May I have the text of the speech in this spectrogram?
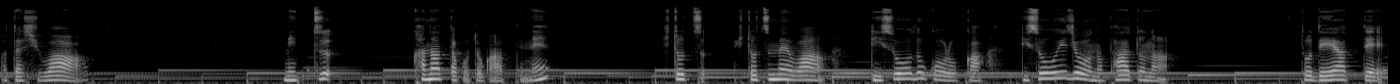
私は3つ叶ったことがあってね。1つ1つ目は理想どころか理想以上のパートナーと出会って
